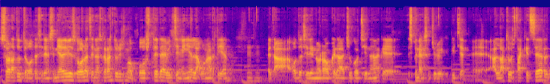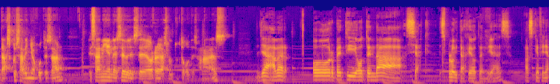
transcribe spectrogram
zoratut egote ziren. Zenia adibidez gogoratzen ez Gran Turismo postera ebiltzen ginen lagun artien, Mhm. eta gote ziren horra aukera atxuko txinak, e, espinak zentzurik ikitzen. E, aldatu ez dakit zer, eta asko sarino jute zan, esan nien ez ebez e, horregaz lotuta gote zana, ez? Ja, a ber, hor beti egoten da, zeak, esploitak egoten dira, ez? Azken fina,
